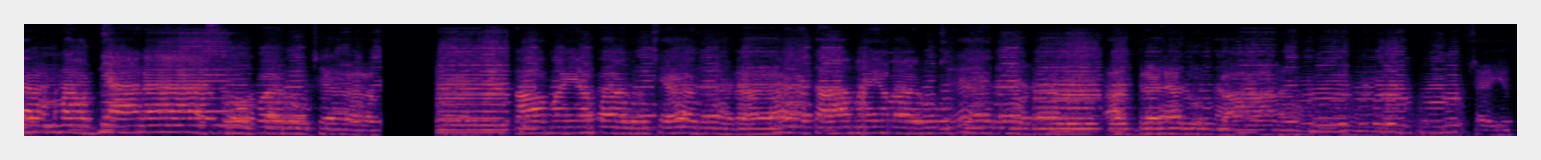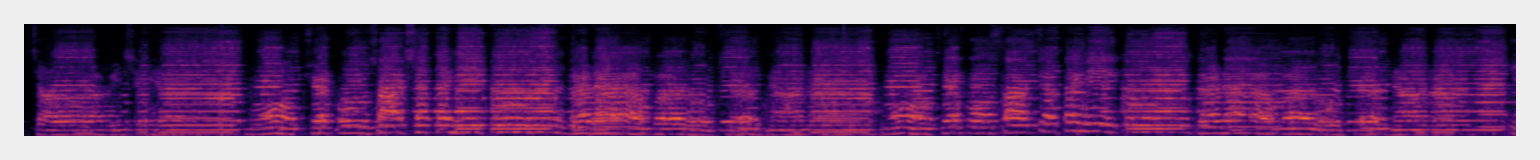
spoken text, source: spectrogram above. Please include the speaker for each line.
Speaker 1: ब्रह्मज्ञानसोपरुचर तामय परुचर तामय परुचर अग्रणदुर्गान क्षयच्छा विषय मोक्षको साक्षात् हेतु दृढ परोक्ष ज्ञान मोक्षको साक्षात् हेतु दृढ परोक्ष ज्ञान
